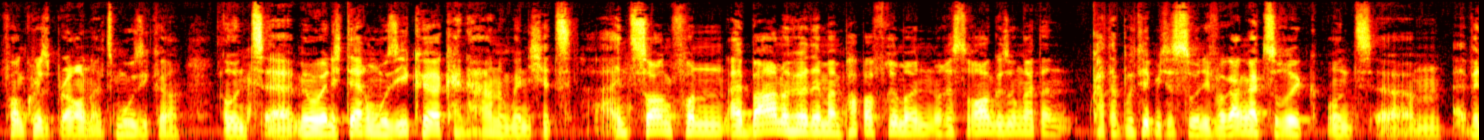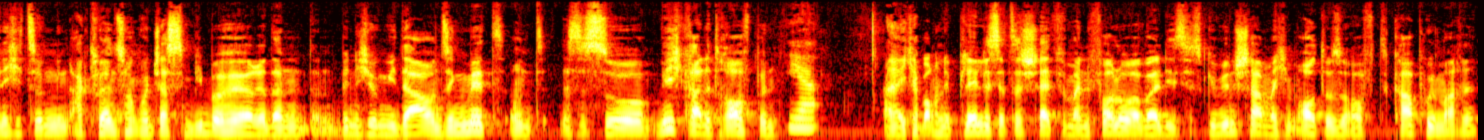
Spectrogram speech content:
von Chris Brown als Musiker. Und äh, immer wenn ich deren Musik höre, keine Ahnung, wenn ich jetzt einen Song von Albano höre, den mein Papa früher mal in einem Restaurant gesungen hat, dann katapultiert mich das so in die Vergangenheit zurück. Und ähm, wenn ich jetzt irgendeinen aktuellen Song von Justin Bieber höre, dann, dann bin ich irgendwie da und singe mit. Und das ist so, wie ich gerade drauf bin. Ja. Äh, ich habe auch eine Playlist jetzt erstellt für meine Follower, weil die sich das gewünscht haben, weil ich im Auto so oft Carpool mache.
